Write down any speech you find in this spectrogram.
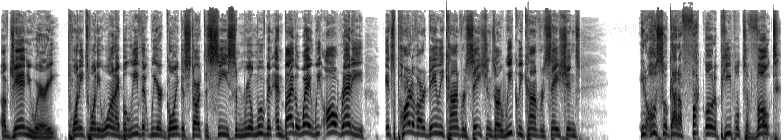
of January, 2021, I believe that we are going to start to see some real movement. And by the way, we already, it's part of our daily conversations, our weekly conversations. It also got a fuckload of people to vote.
